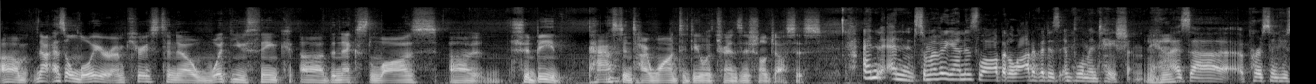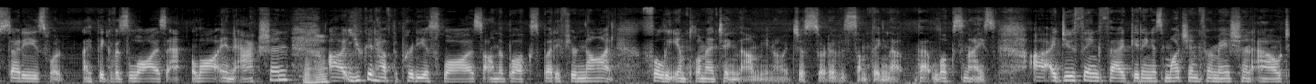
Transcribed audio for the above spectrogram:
Um, now, as a lawyer, I'm curious to know what you think uh, the next laws uh, should be passed in Taiwan to deal with transitional justice? And, and some of it again is law, but a lot of it is implementation. Mm-hmm. As a, a, person who studies what I think of as law as a, law in action, mm-hmm. uh, you can have the prettiest laws on the books, but if you're not fully implementing them, you know, it just sort of is something that, that looks nice. Uh, I do think that getting as much information out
